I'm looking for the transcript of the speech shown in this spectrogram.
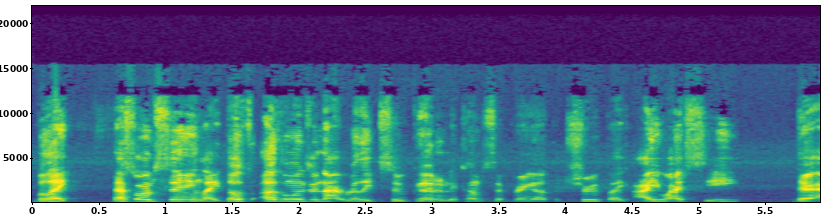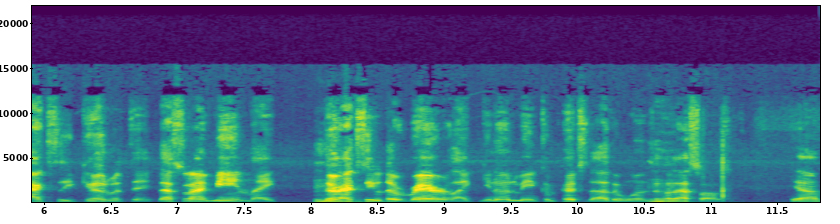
but, like that's what I'm saying. Like those other ones are not really too good when it comes to bring out the truth. Like IUIC, they're actually good with it. That's what I mean. Like they're Mhm. actually the rare. Like you know what I mean compared to the other ones. So Mhm. that's all. Yeah,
